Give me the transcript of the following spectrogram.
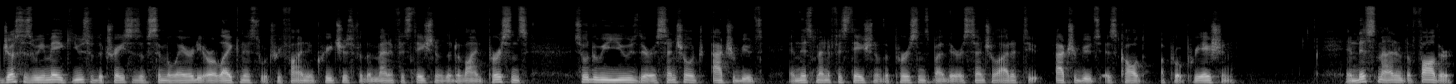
Just as we make use of the traces of similarity or likeness which we find in creatures for the manifestation of the divine persons, so do we use their essential attributes, and this manifestation of the persons by their essential attributes is called appropriation. In this manner, the Father,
